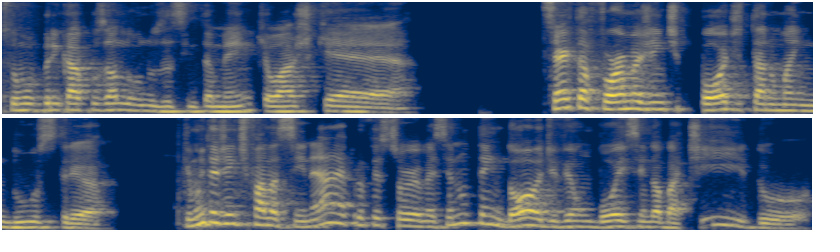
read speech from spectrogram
costumo brincar com os alunos assim também, que eu acho que é de certa forma a gente pode estar numa indústria porque muita gente fala assim, né? Ah, professor, mas você não tem dó de ver um boi sendo abatido?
